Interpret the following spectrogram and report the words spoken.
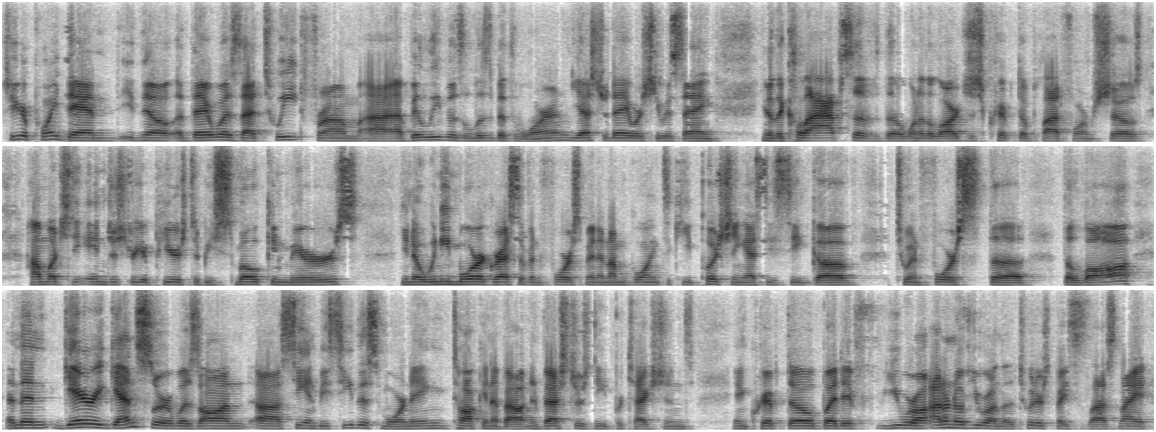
to your point, Dan, you know, there was that tweet from, uh, I believe it was Elizabeth Warren yesterday where she was saying, you know, the collapse of the, one of the largest crypto platforms shows how much the industry appears to be smoke and mirrors you know, we need more aggressive enforcement, and I'm going to keep pushing SEC Gov to enforce the the law. And then Gary Gensler was on uh, CNBC this morning talking about investors need protections in crypto. But if you were, on, I don't know if you were on the Twitter Spaces last night,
